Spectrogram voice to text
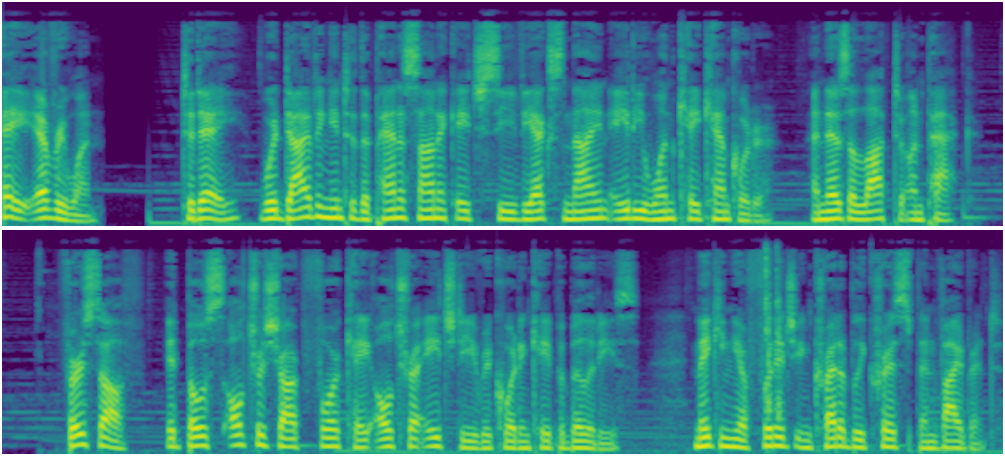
Hey everyone! Today, we're diving into the Panasonic HC-VX 981K camcorder, and there's a lot to unpack. First off, it boasts ultra-sharp 4K Ultra HD recording capabilities, making your footage incredibly crisp and vibrant.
